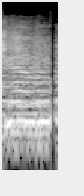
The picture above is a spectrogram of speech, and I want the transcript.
Russian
